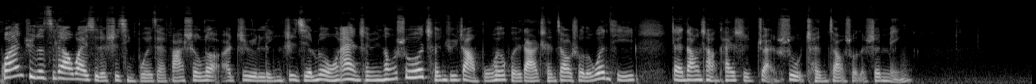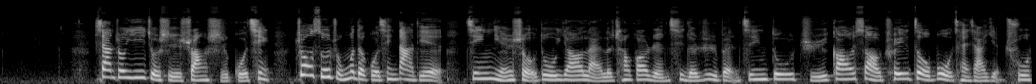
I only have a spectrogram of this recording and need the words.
国安局的资料外泄的事情不会再发生了。而至于林志坚论文案，陈明通说，陈局长不会回答陈教授的问题，但当场开始转述陈教授的声明。下周一就是双十国庆，众所瞩目的国庆大典，今年首度邀来了超高人气的日本京都局高校吹奏部参加演出。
